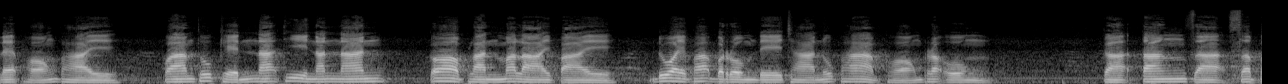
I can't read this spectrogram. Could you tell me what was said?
และผองภัย ความทุกข์เข็นณที่นั้นๆ ก็พลันมาลายไป ด้วยพระบรมเดชานุภาพของพระองค์ กะตังสะสะป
